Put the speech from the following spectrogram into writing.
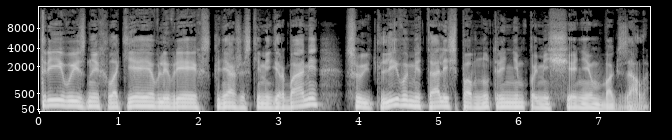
Три выездных лакея в ливреях с княжескими гербами суетливо метались по внутренним помещениям вокзала.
